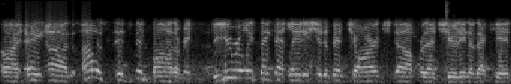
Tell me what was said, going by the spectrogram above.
All right. Hey, uh, I was. It's been bothering me. Do you really think that lady should have been charged uh, for that shooting of that kid?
